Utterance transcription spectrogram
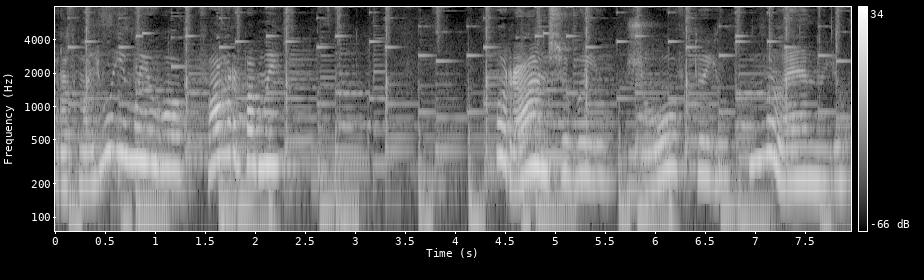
розмалюємо його фарбами оранжевою, жовтою, зеленою.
